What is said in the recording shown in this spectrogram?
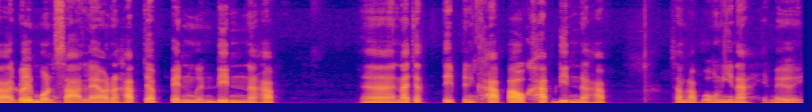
อ่าด้วยมวลสารแล้วนะครับ จะเป็นเหมือนดินนะครับอ่าน่าจะติดเป็นคราบเบ้าคราบดินนะครับสำหรับองค์นี้นะเห็นไหมเอ่ย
